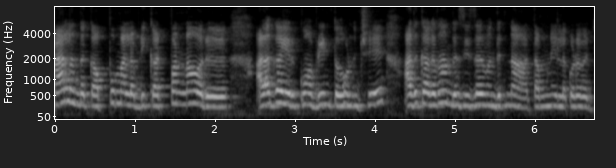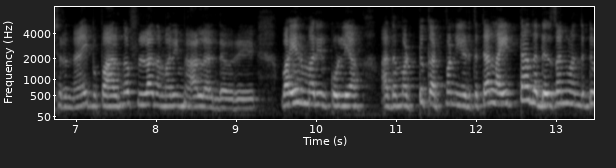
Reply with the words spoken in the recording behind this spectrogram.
மேலே அந்த கப்பு மேலே அப்படி கட் பண்ணால் ஒரு அழகாக இருக்கும் அப்படின்னு தோணுச்சு. அதுக்காக தான் அந்த சிசர் வந்துட்டு நான் தமிழில் கூட வச்சுருந்தேன். இப்போ பாருங்கள் ஃபுல்லாக அந்த மாதிரி மேலே அந்த ஒரு ஒரு வயர் மாதிரி இருக்கும் இல்லையா? அதை மட்டும் கட் பண்ணி எடுத்துட்டேன் லைட்டாக அந்த டிசைன் வந்துட்டு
